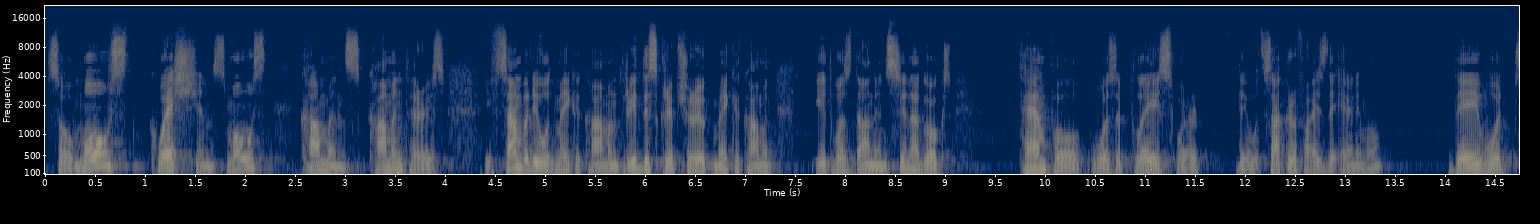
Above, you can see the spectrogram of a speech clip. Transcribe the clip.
So most questions, most comments, commentaries, if somebody would make a comment, read the scripture, make a comment, it was done in synagogues. Temple was a place where they would sacrifice the animal, they would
